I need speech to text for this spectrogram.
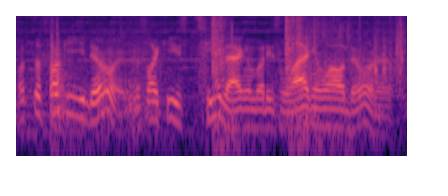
what the fuck are you doing? It's like he's teabagging, but he's lagging while doing it.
